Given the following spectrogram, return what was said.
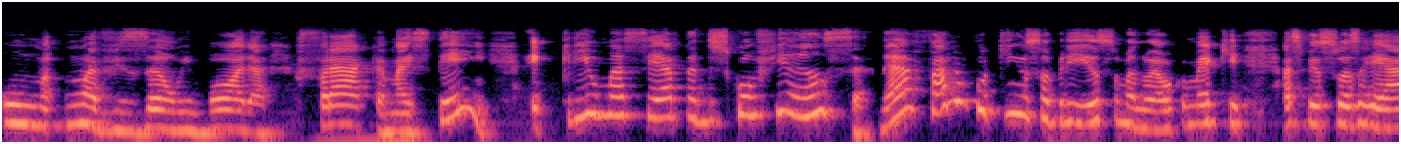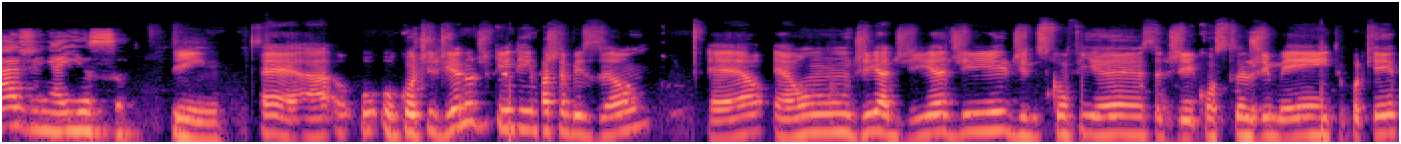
uma, uma visão, embora fraca, mas tem, é, cria uma certa desconfiança, né? Fale um pouquinho sobre isso, Manuel, como é que as pessoas reagem a isso? Sim, é, a, o, o, cotidiano de quem tem baixa visão é, é um dia a dia de, de desconfiança, de constrangimento, porque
